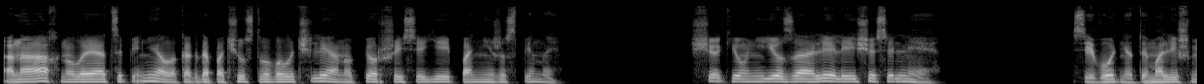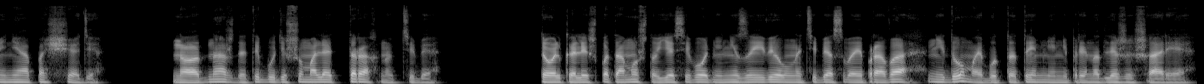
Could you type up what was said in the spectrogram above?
Она ахнула и оцепенела, когда почувствовала член, упершийся ей пониже спины. Щеки у нее заолели еще сильнее. «Сегодня ты молишь меня о пощаде, но однажды ты будешь умолять трахнуть тебя. Только лишь потому, что я сегодня не заявил на тебя свои права, не думай, будто ты мне не принадлежишь, Ария».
